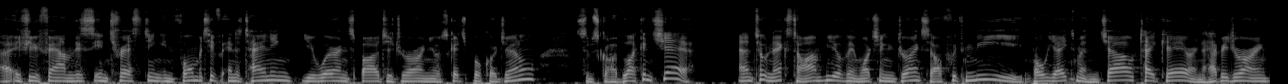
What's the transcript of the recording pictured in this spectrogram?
Uh, if you found this interesting, informative, entertaining, you were inspired to draw in your sketchbook or journal, subscribe, like and share. And until next time, you've been watching Drawing Self with me, Paul Yeatman. Ciao, take care and happy drawing.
